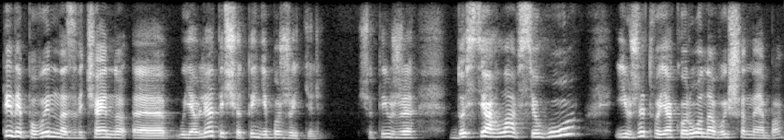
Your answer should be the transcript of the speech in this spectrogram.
ти не повинна, звичайно, е, уявляти, що ти небожитель, що ти вже досягла всього, і вже твоя корона вище неба.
